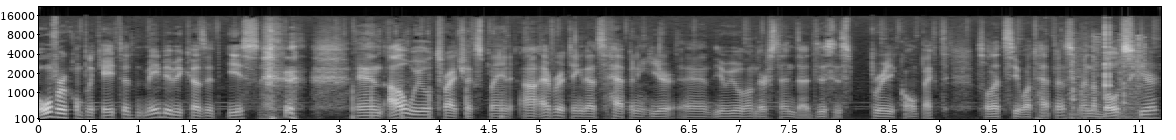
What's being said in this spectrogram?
overcomplicated maybe because it is. And I will try to explain uh, everything that's happening here and you will understand that this is pretty compact. So let's see what happens when the boat's here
